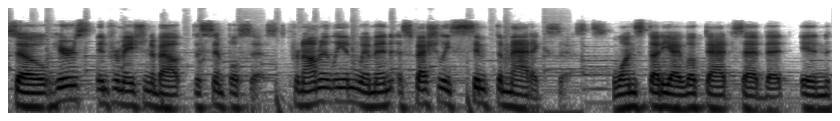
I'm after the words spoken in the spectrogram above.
So here's information about the simple cyst, predominantly in women, especially symptomatic cysts. One study I looked at said that in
